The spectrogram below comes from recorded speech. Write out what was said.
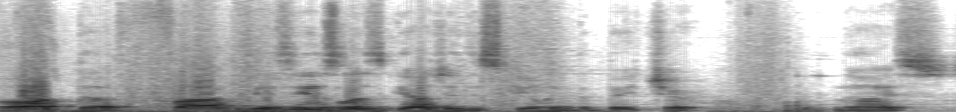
What the fuck? This useless gadget is killing the bitcher. Nice.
